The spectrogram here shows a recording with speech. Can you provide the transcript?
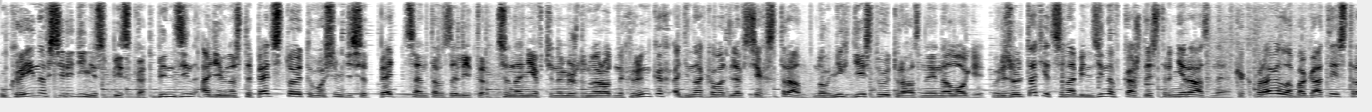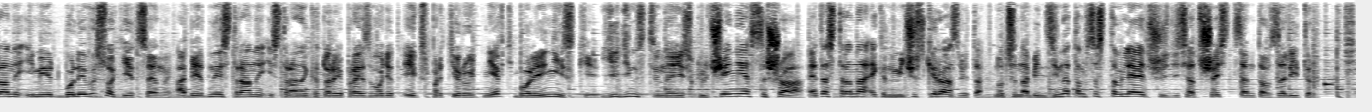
Украина в середине списка. Бензин А95 стоит 85 центов за литр. Цена нефти на международных рынках одинакова для всех стран, но в них действуют разные налоги. В результате цена бензина в каждой стране разная. Как правило, богатые страны имеют более высокие цены, а бедные страны и страны, которые производят и экспортируют нефть, более низкие. Единственное исключение – США. Эта страна экономически развита, но цена бензина там составляет 66 центов за литр. Твиттер.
